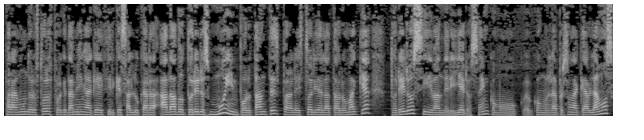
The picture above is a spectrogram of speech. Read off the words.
para el mundo de los toros, porque también hay que decir que Sanlúcar ha dado toreros muy importantes para la historia de la tauromaquia, toreros y banderilleros, ¿eh? como con la persona que hablamos.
